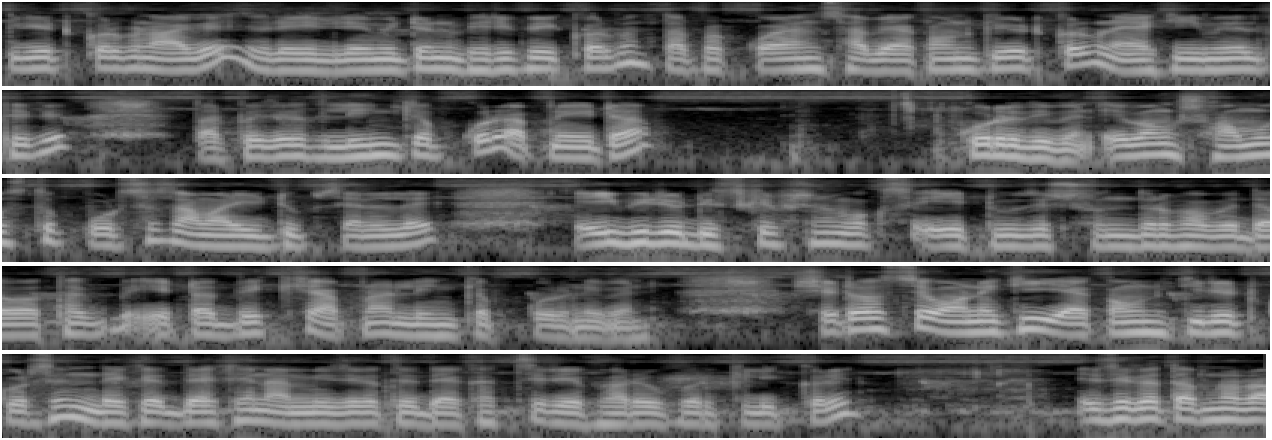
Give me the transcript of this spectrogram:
ক্রিয়েট করবেন আগে রেমিটন ভেরিফাই করবেন, তারপর কয়েন সাবে অ্যাকাউন্ট ক্রিয়েট করবেন এক ইমেল থেকে, তারপর জায়গাতে লিঙ্ক আপ করে আপনি এটা করে দিবেন। এবং সমস্ত প্রসেস আমার ইউটিউব চ্যানেলে এই ভিডিও ডিসক্রিপশন বক্সে এ টু যে সুন্দরভাবে দেওয়া থাকবে, এটা দেখে আপনার লিঙ্ক আপ করে নেবেন। সেটা হচ্ছে অনেকেই অ্যাকাউন্ট ক্রিয়েট করছেন, দেখে, দেখেন আমি জায়গাতে দেখাচ্ছি রেফারের উপর ক্লিক করে। এই জায়গাতে আপনারা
